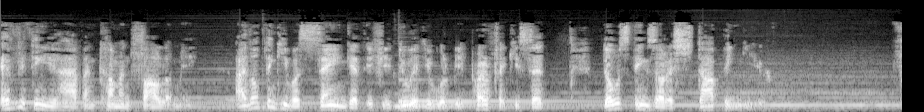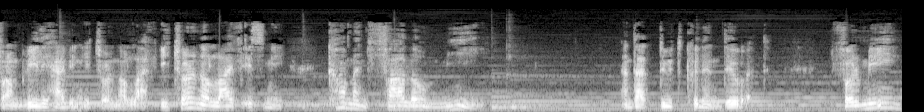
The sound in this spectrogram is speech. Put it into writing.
everything you have and come and follow me. I don't think he was saying that if you do it, you will be perfect. He said, those things are stopping you from really having eternal life. Eternal life is me. Come and follow me. And that dude couldn't do it. For me,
